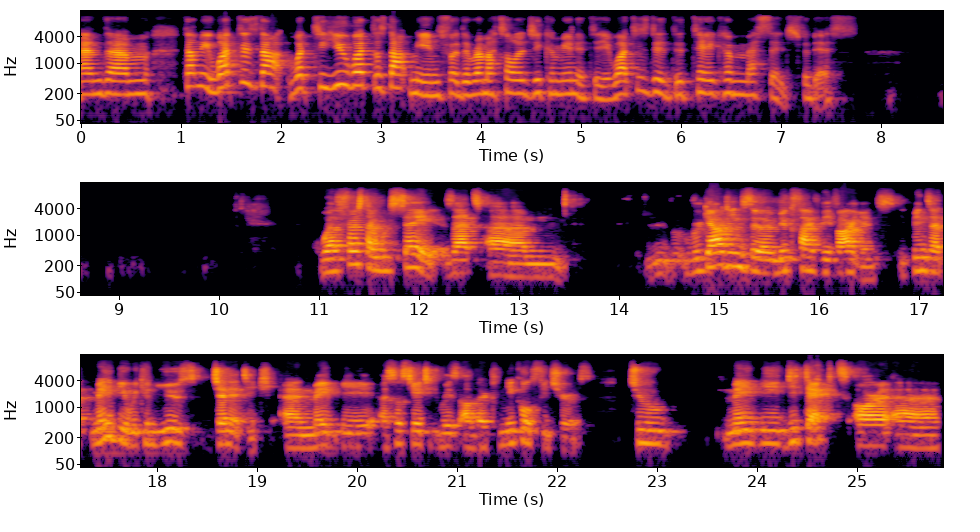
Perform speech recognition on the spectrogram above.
And um, tell me, what does that, what to you, what does that mean for the rheumatology community? What is the, the take home message for this? Well, first, I would say that um, regarding the MUC5B variants, it means that maybe we can use genetic and maybe associated with other clinical features to maybe detect or uh,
